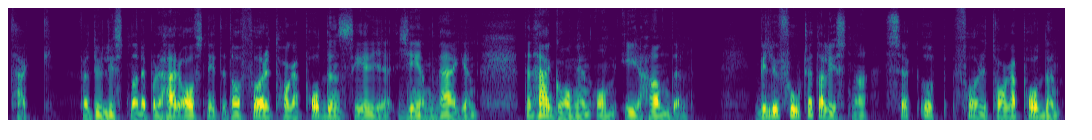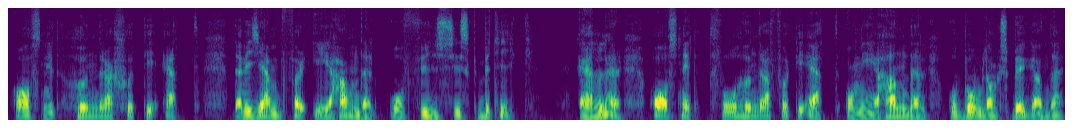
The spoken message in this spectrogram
Tack för att du lyssnade på det här avsnittet av Företagarpoddens serie Genvägen. Den här gången om e-handel. Vill du fortsätta lyssna? Sök upp Företagarpodden avsnitt 171 där vi jämför e-handel och fysisk butik. Eller avsnitt 241 om e-handel och bolagsbyggande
